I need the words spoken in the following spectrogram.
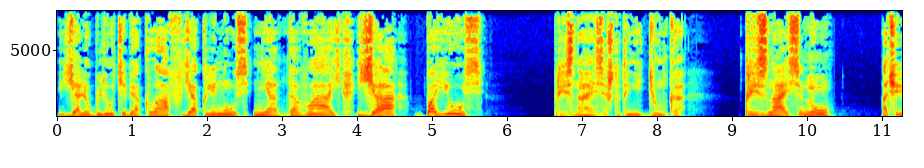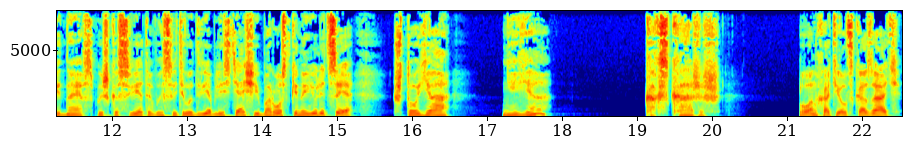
Я люблю тебя, Клав, я клянусь, не отдавай. Я боюсь!» «Признайся, что ты не Дюнка. Признайся, ну!» Очередная вспышка света высветила две блестящие бороздки на ее лице. «Что я? Не я?» «Как скажешь». Он хотел сказать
